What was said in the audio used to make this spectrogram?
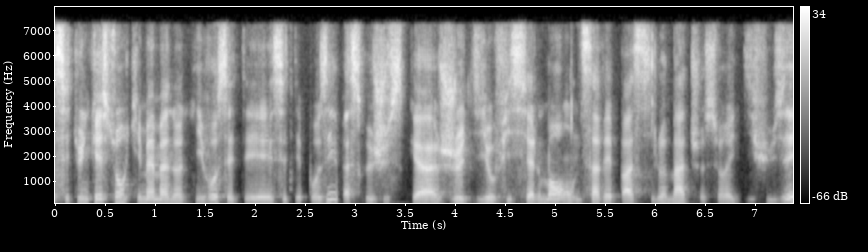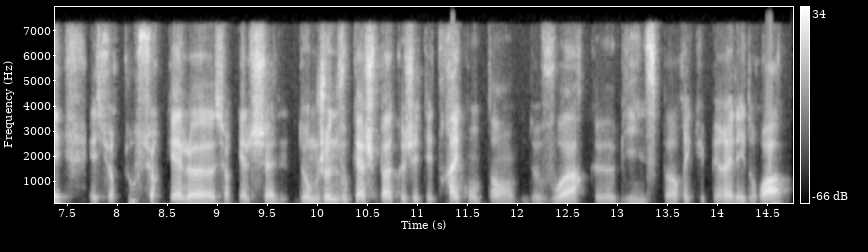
c'est une question qui même à notre niveau s'était posée parce que jusqu'à jeudi officiellement, on ne savait pas si le match serait diffusé et surtout sur quelle euh, sur quelle chaîne. Donc je ne vous cache pas que j'étais très content de voir que Bein Sport récupérait les droits.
